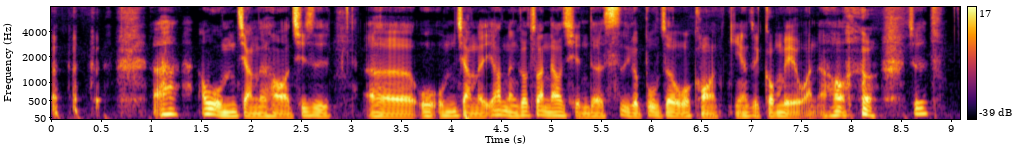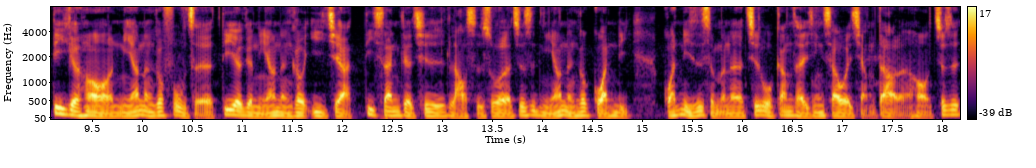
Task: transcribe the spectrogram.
啊啊！我们讲的哈，其实呃，我我们讲的要能够赚到钱的四个步骤，我可能今天就讲没完，然后 就是第一个哈，你要能够负责；第二个你要能够议价；第三个其实老实说了，就是你要能够管理。管理是什么呢？其实我刚才已经稍微讲到了哈，就是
